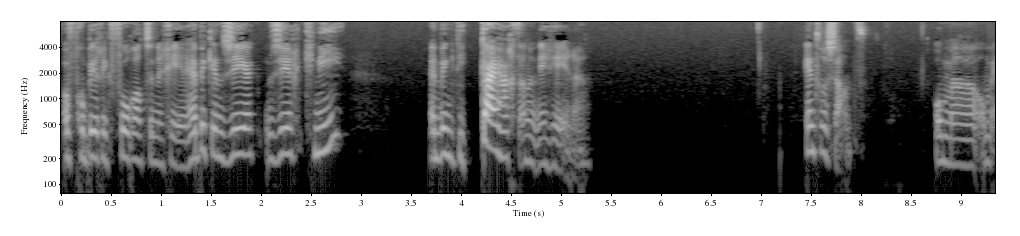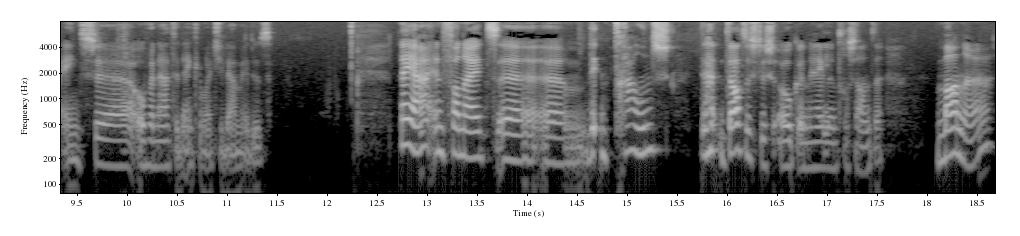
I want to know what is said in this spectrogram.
Of probeer ik vooral te negeren? Heb ik een zeer, zeer knie en ben ik die keihard aan het negeren? Interessant om, uh, om eens uh, over na te denken wat je daarmee doet. Nou ja, en vanuit. Uh, um, trouwens, dat is dus ook een hele interessante. Mannen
